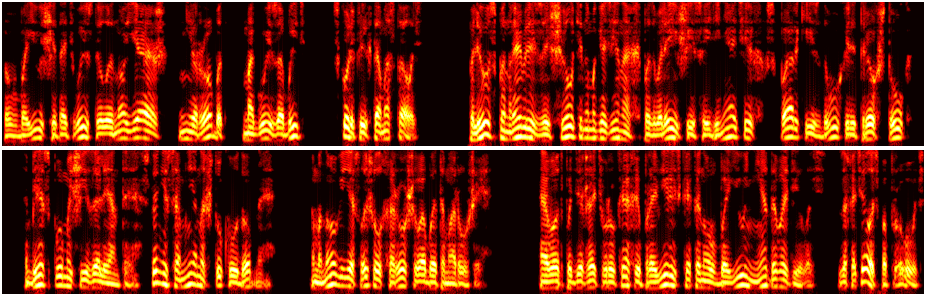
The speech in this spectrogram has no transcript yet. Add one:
в бою считать выстрелы, но я ж не робот, могу и забыть, сколько их там осталось. Плюс понравились защелки на магазинах, позволяющие соединять их в спарке из двух или трех штук, без помощи изоленты, что, несомненно, штука удобная. Много я слышал хорошего об этом оружии. А вот подержать в руках и проверить, как оно в бою, не доводилось. Захотелось попробовать.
